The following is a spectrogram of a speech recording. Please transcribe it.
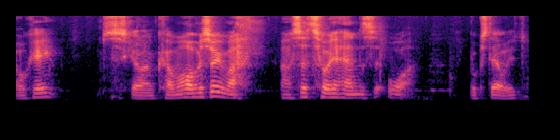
Okay. Så skrev han, kom over og besøg mig. Og så tog jeg hans ord bogstaveligt.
